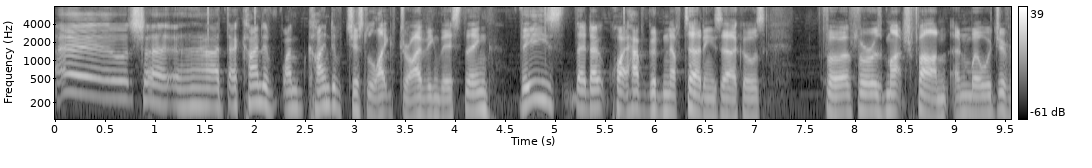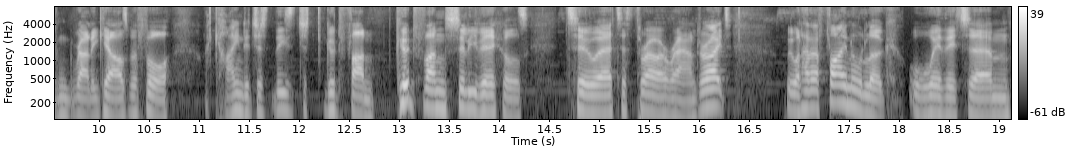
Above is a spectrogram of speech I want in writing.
Uh, which, uh, I kind of, I'm kind of just like driving this thing. these they don't quite have good enough turning circles for for as much fun. And well, we've driven rally cars before. I kind of just these just good fun, good fun, silly vehicles to uh, to throw around. Right, we will have a final look with it. Um,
